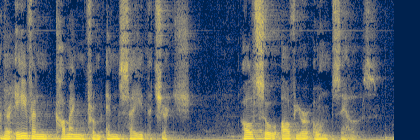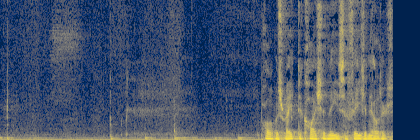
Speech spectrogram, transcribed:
And they're even coming from inside the church, also of your own selves. Paul was right to caution these Ephesian elders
